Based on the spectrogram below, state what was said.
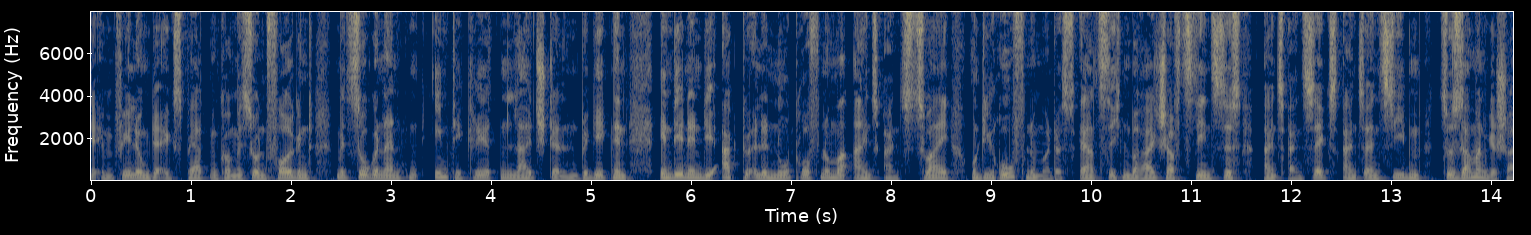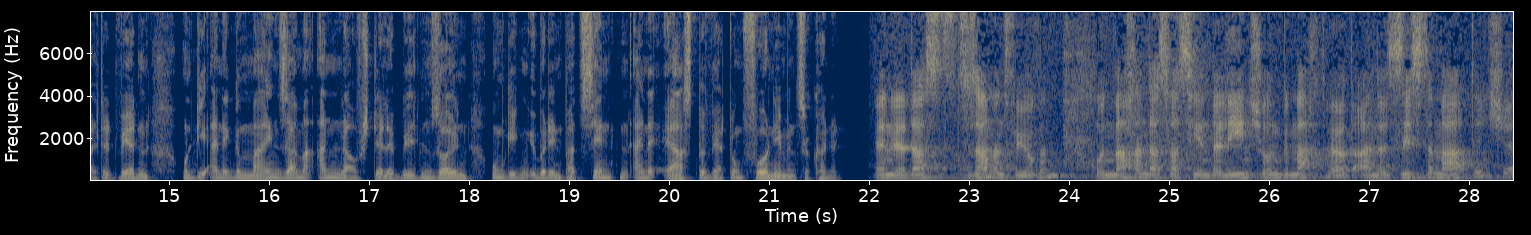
der Empfehlung der Expertenkommission folgend, mit sogenannten integrierten Leitstellen begegnen, in denen die aktuelle Notrufnummer 112 und die Rufnummer des ärztlichen Bereitschaftsdienstes 116 117 zusammengeschaltet werden und die eine gemeinsame Anlaufstelle bilden sollen, um gegenüber den Patienten eine Erstbewertung vornehmen zu können. Wenn wir das zusammenführen und machen das, was hier in Berlin schon gemacht wird, eine systematische,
